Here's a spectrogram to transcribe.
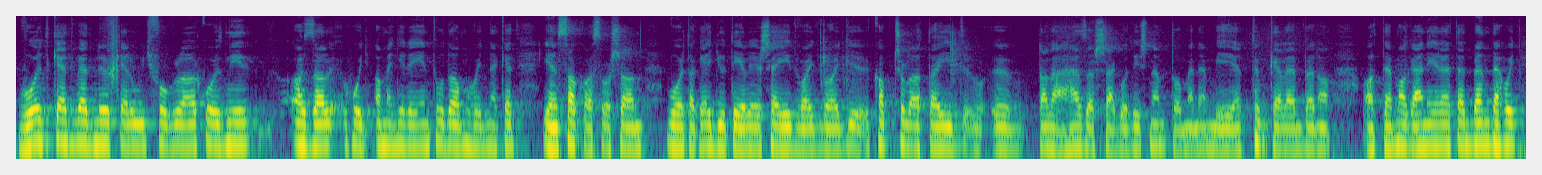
volt kedved nőkkel úgy foglalkozni, azzal, hogy amennyire én tudom, hogy neked ilyen szakaszosan voltak együttéléseid, vagy, vagy kapcsolataid, talán házasságod is, nem tudom, mert nem értünk el ebben a, a te magánéletedben, de hogy,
